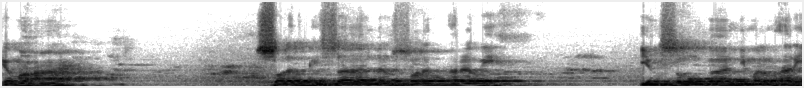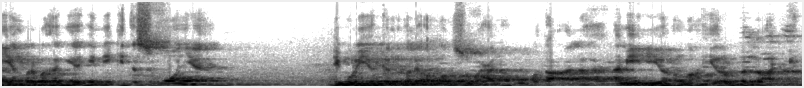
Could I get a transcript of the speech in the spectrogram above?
jemaah salat Isya dan salat Tarawih yang semoga di malam hari yang berbahagia ini kita semuanya dimuliakan oleh Allah Subhanahu wa taala. Amin ya Allah ya rabbal alamin.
